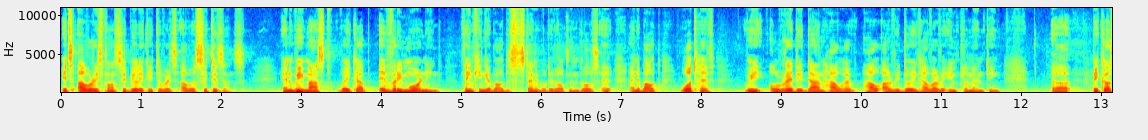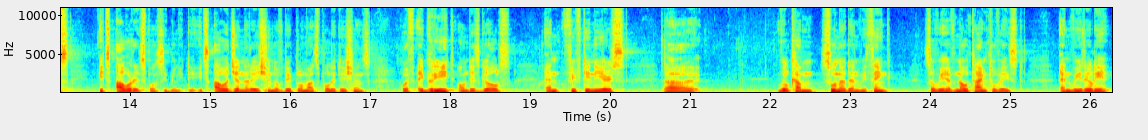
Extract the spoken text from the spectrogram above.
It's our responsibility towards our citizens. And we must wake up every morning thinking about the Sustainable Development Goals uh, and about what have we already done, how, have, how are we doing, how are we implementing. Uh, because it's our responsibility. It's our generation of diplomats, politicians who have agreed on these goals, and 15 years uh, will come sooner than we think. So we have no time to waste, and we really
